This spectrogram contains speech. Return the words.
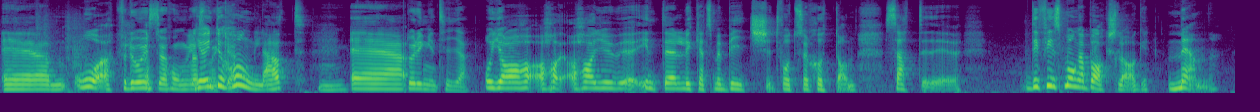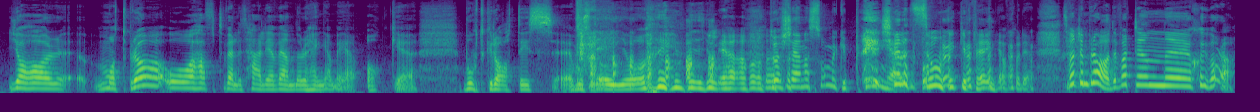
ehm, åh. För du har ju inte hånglat jag har så inte mycket. hånglat. Eh, Då är det ingen 10. och jag har, har, har ju inte lyckats med beach 2017. Så att eh, det finns många bakslag. Men jag har mått bra och haft väldigt härliga vänner att hänga med. Och eh, bott gratis eh, hos dig och Emilia. Och Du har tjänat så mycket pengar. tjänat på- så mycket pengar på det. Så det vart en bra. Det vart en eh, sjua då.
